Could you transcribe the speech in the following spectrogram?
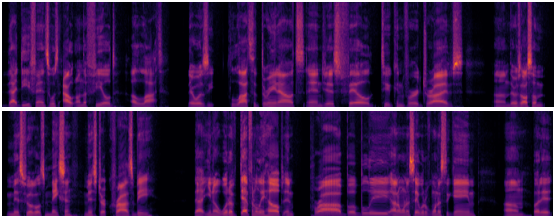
that defense was out on the field a lot. There was lots of three and outs and just failed to convert drives. Um, there was also missed field goals. Mason, Mr. Crosby, that you know would have definitely helped and probably I don't want to say would have won us the game, um, but it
